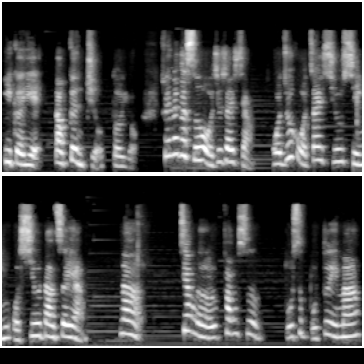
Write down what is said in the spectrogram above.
一个月到更久都有。所以那个时候我就在想，我如果在修行，我修到这样，那这样的方式不是不对吗？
